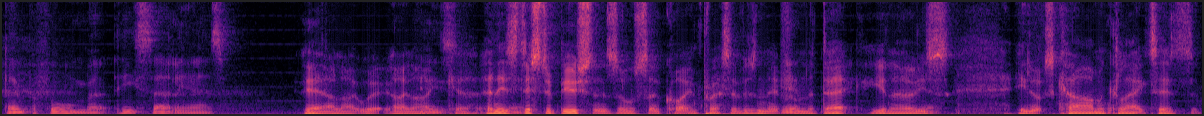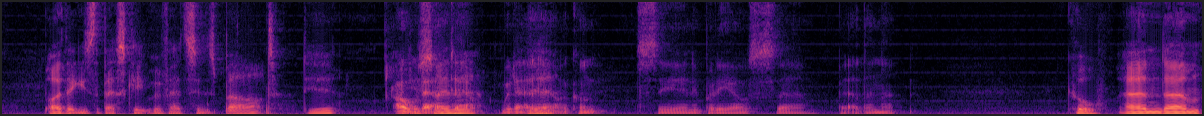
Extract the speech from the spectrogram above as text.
don't perform, but he certainly has. Yeah, I like. I like, uh, and his yeah. distribution is also quite impressive, isn't it? From the deck, you know, he's he looks calm and collected. I think he's the best keeper we've had since Bart. Do you? Oh, you without say a that? doubt. Without Yeah. a doubt. I can't see anybody else uh, better than that. Cool. And um,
